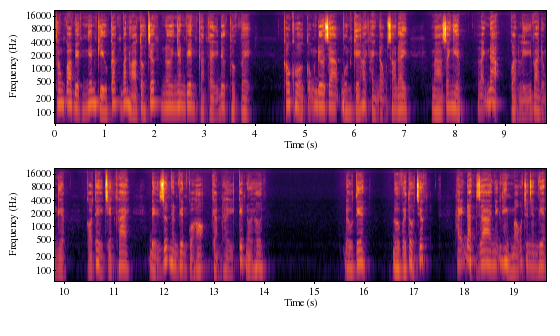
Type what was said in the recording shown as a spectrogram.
Thông qua việc nghiên cứu các văn hóa tổ chức nơi nhân viên cảm thấy được thuộc về, câu của cũng đưa ra bốn kế hoạch hành động sau đây mà doanh nghiệp, lãnh đạo, quản lý và đồng nghiệp có thể triển khai để giúp nhân viên của họ cảm thấy kết nối hơn. Đầu tiên, đối với tổ chức, hãy đặt ra những hình mẫu cho nhân viên.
